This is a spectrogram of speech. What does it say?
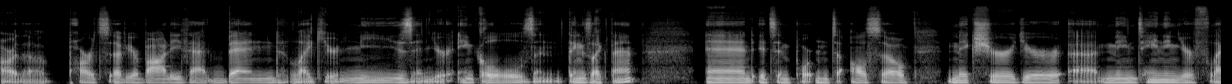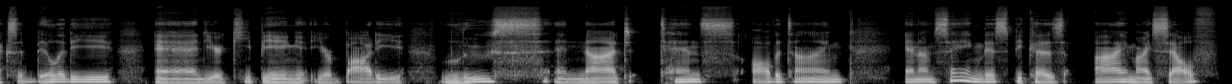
are the parts of your body that bend, like your knees and your ankles and things like that. And it's important to also make sure you're uh, maintaining your flexibility and you're keeping your body loose and not tense all the time. And I'm saying this because I myself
